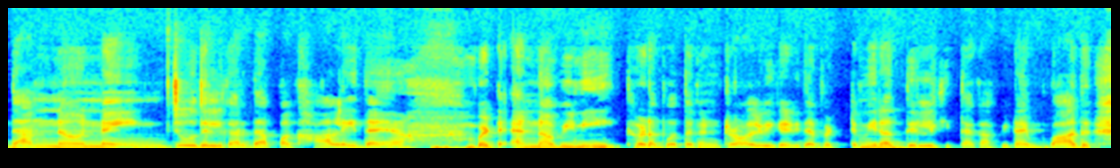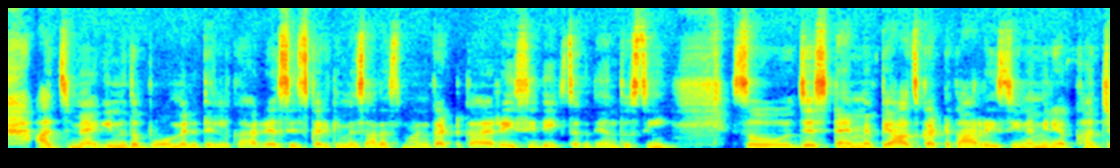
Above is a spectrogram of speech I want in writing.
ਦੈਨ ਨਹੀਂ, ਜੋ ਦਿਲ ਕਰਦਾ ਆਪਾਂ ਖਾ ਲਈਦਾ ਆ। ਬਟ ਇੰਨਾ ਵੀ ਨਹੀਂ, ਥੋੜ੍ਹਾ ਬਹੁਤਾ ਕੰਟਰੋਲ ਵੀ ਕਰੀਦਾ। ਬਟ ਮੇਰਾ ਦਿਲ ਕੀਤਾ ਕਾਫੀ ਟਾਈਮ ਬਾਅਦ। ਅੱਜ ਮੈਗੀ ਨੂੰ ਤਾਂ ਬਹੁਤ ਮੇਰਾ ਦਿਲ ਕਰ ਰਿਹਾ ਸੀ। ਇਸ ਕਰਕੇ ਮੈਂ ਸਾਰਾ ਸਮਾਨ ਕੱਟ ਕਰ ਰਹੀ ਸੀ, ਦੇਖ ਸਕਦੇ ਹੋ ਤੁਸੀਂ। ਸੋ ਜਿਸ ਟਾਈਮ ਮੈਂ ਪਿਆਜ਼ ਕੱਟ ਕਰ ਰਹੀ ਸੀ ਨਾ, ਮੇਰੇ ਅੱਖਾਂ 'ਚ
